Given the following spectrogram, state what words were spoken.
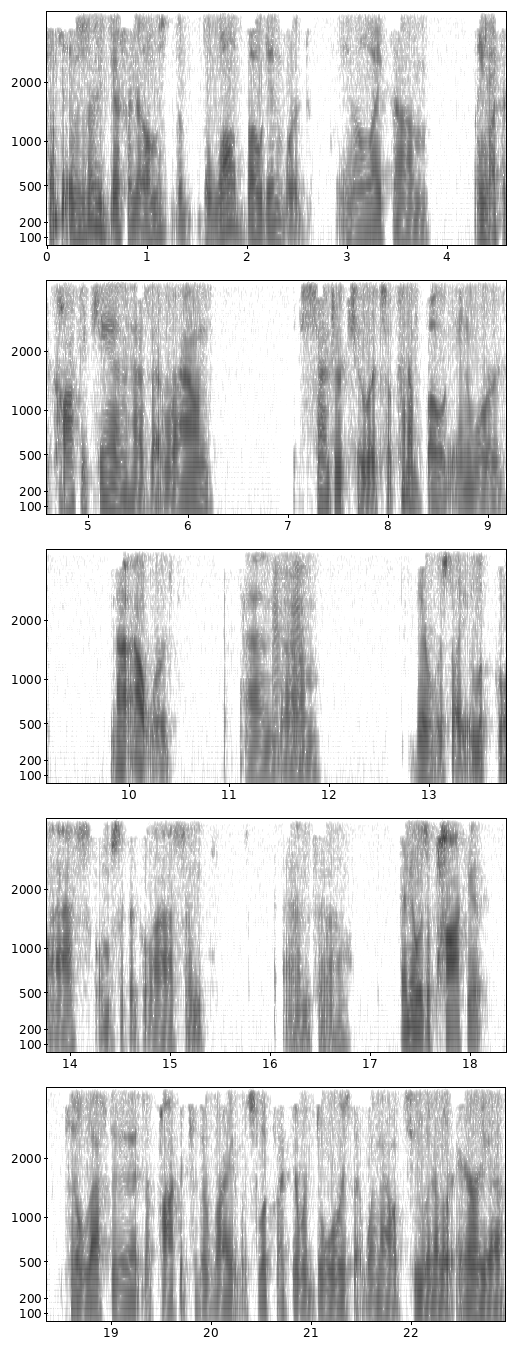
something. It was very different. It almost the the wall bowed inward. You know, like um, I think like a coffee can has that round center to it, so it kind of bowed inward, not outward. And Mhm. um, there was like it looked glass, almost like a glass, and and uh, and there was a pocket to the left of it, and a pocket to the right, which looked like there were doors that went out to another area.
